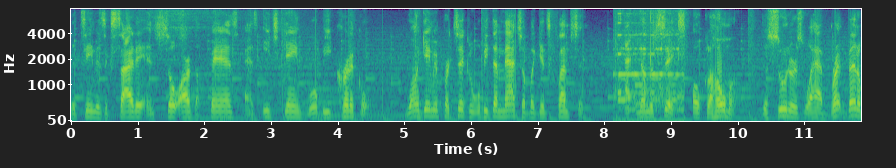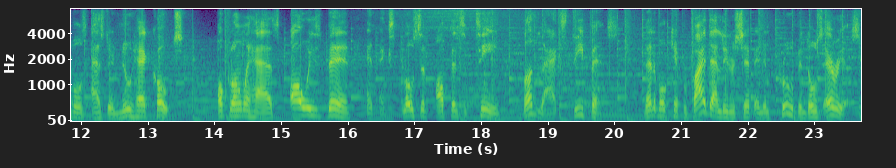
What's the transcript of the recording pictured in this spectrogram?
The team is excited, and so are the fans, as each game will be critical. One game in particular will be the matchup against Clemson. At number six, Oklahoma. The Sooners will have Brent Venables as their new head coach. Oklahoma has always been an explosive offensive team, but lacks defense. Venable can provide that leadership and improve in those areas.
